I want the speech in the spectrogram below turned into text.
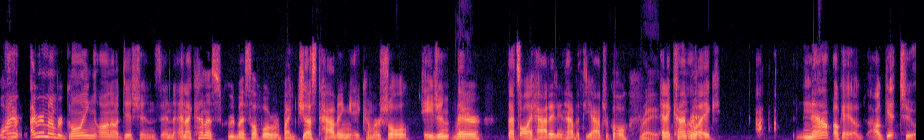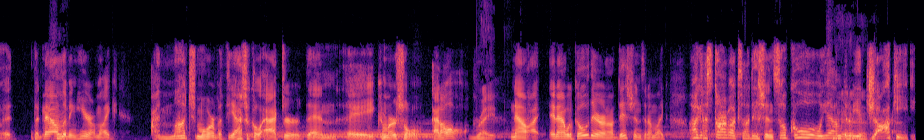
Well, I, I remember going on auditions, and and I kind of screwed myself over by just having a commercial agent Right. there. That's all I had. I didn't have a theatrical, Right. and it kind of like now. Okay, I'll, I'll get to it, but now hmm. living here, I'm like. I'm much more of a theatrical actor than a commercial at all. Right. Now, I and I would go there on auditions, and I'm like, "Oh, I got a Starbucks audition, so cool! Yeah, I'm gonna be a jockey.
